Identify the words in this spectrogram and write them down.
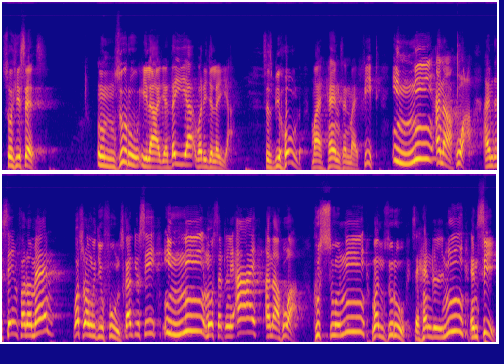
So he says, Unzuru ila yadayya wa Says, behold my hands and my feet. Inni ana huwa. I'm the same fellow man. What's wrong with you fools? Can't you see? Inni, most certainly I, ana huwa. Husuni wanzuru. Say, handle me and see.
